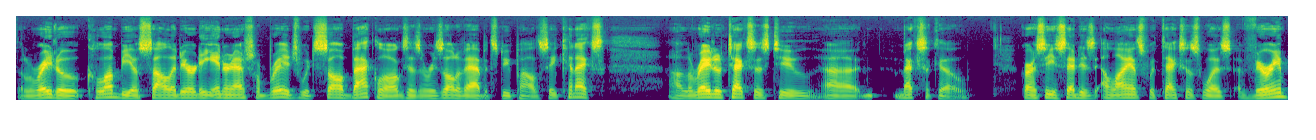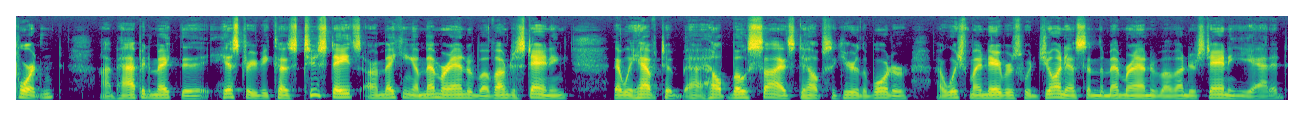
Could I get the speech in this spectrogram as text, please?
The Laredo Colombia Solidarity International Bridge, which saw backlogs as a result of Abbott's new policy, connects uh, Laredo, Texas to uh, Mexico. Garcia said his alliance with Texas was very important. I'm happy to make the history because two states are making a memorandum of understanding that we have to uh, help both sides to help secure the border. I wish my neighbors would join us in the memorandum of understanding, he added.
